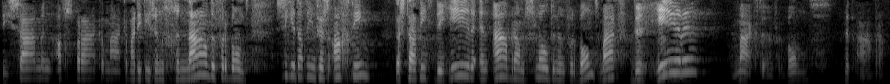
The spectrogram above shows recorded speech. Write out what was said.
die samen afspraken maken, maar dit is een genadeverbond. Zie je dat in vers 18? Daar staat niet de Heere en Abraham sloten een verbond, maar de Heere maakte een verbond met Abraham.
